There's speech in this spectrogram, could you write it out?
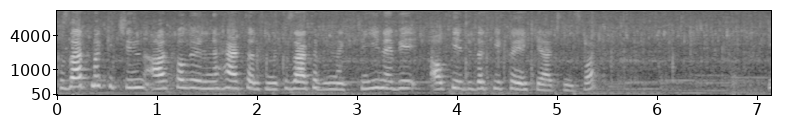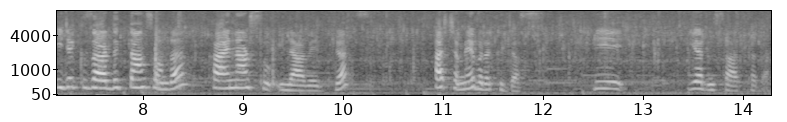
Kızartmak için arkalı önlü her tarafını kızartabilmek için yine bir 6-7 dakikaya ihtiyacımız var. İyice kızardıktan sonra kaynar su ilave edeceğiz. Haşlamaya bırakacağız. Bir yarım saat kadar.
